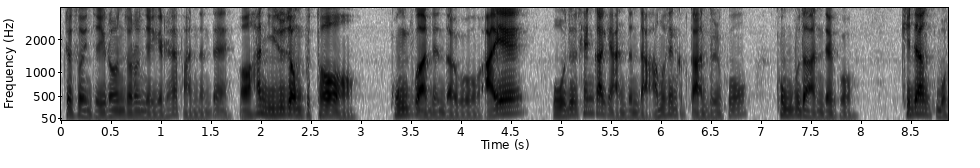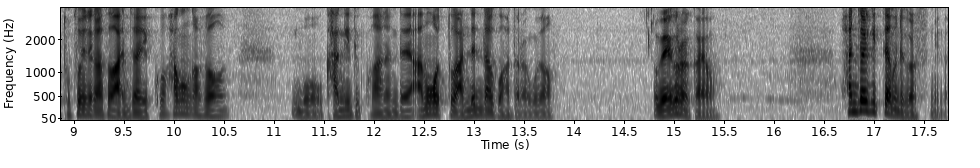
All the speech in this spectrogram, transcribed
그래서 이제 이런저런 얘기를 해봤는데 어, 한 2주 전부터 공부가 안 된다고 아예 모든 생각이 안 든다. 아무 생각도 안 들고 공부도 안 되고 그냥 뭐 독서실 가서 앉아 있고 학원 가서 뭐 강의 듣고 하는데 아무것도 안 된다고 하더라고요. 왜 그럴까요? 환절기 때문에 그렇습니다.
